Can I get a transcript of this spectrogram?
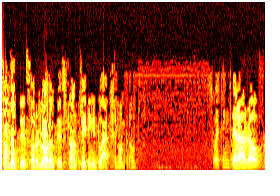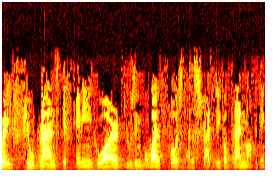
some of this or a lot of this translating into action on ground? So I think there are uh, very few brands, if any, who are using mobile first as a strategy for brand marketing.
